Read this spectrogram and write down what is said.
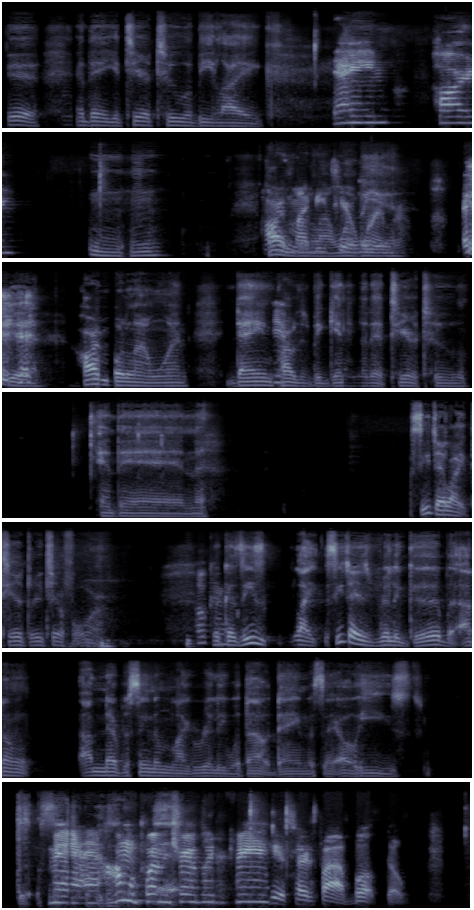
yeah, and then your tier two would be like, Dame, Harden. mm-hmm. Harden might be tier but one, yeah. bro. yeah. Harden borderline one. Dame Yeah. probably the beginning of that tier two. And then CJ like tier three, tier four. Okay. Because he's like CJ is really good, but I don't I've never seen him like really without Dame to say, oh, he's this. Man, I'm a Portland Yeah. Trailblazer fan. He a certified buck though.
